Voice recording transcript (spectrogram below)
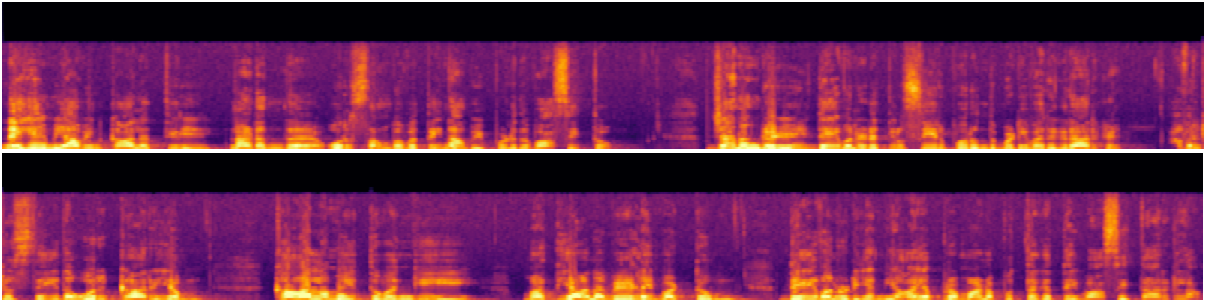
நெகேமியாவின் காலத்தில் நடந்த ஒரு சம்பவத்தை நாம் இப்பொழுது வாசித்தோம். ஜனங்கள் தேவனிடத்தில் சீர்பொருந்தும்படி வருகிறார்கள். அவர்கள் செய்த ஒரு காரியம் காலமை துவங்கி மத்தியான வேளை மட்டும் தேவனுடைய நியாயப்பிரமாண புத்தகத்தை வாசித்தார்களாம்.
